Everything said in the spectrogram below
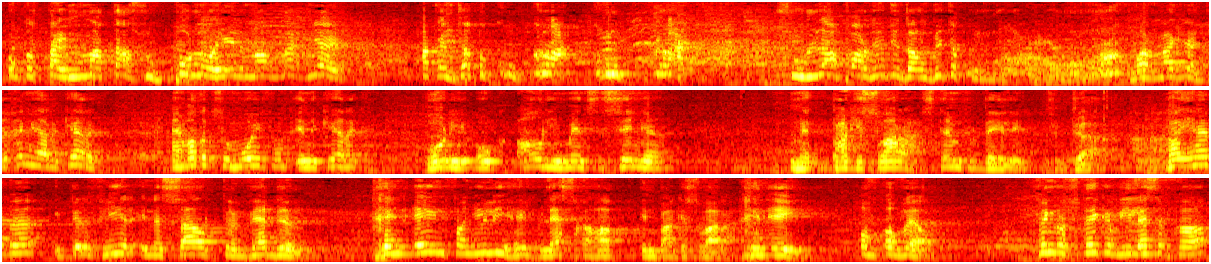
Ook dat time mata, supono helemaal, maakt niet uit. Akan jatuh kroek, krak, kroek, krak. Zo lapar, weet je, dan weet je, maar maakt niet uit, je ging naar de kerk. En wat ik zo mooi vond in de kerk, hoorde je ook al die mensen zingen met Bagiswara, stemverdeling. Ja. Wij hebben, ik durf hier in de zaal te wedden, geen één van jullie heeft les gehad in Bagiswara. Geen één. Of, of wel? Vinger opsteken wie les heeft gehad?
